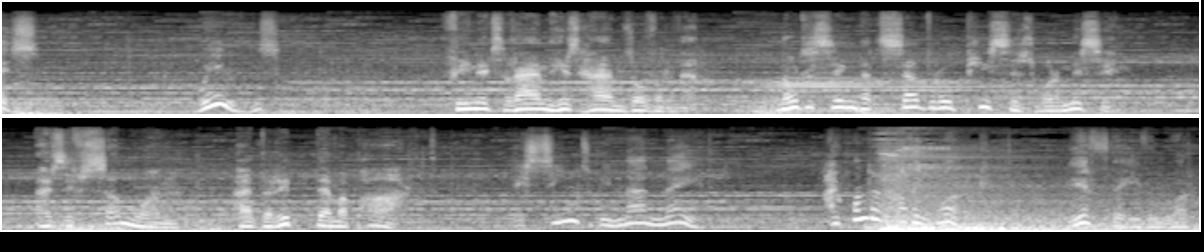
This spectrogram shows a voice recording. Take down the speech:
This? Wings? Fenyx ran his hands over them, noticing that several pieces were missing, as if someone had ripped them apart. They seem to be man-made. I wonder how they work. If they even work.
